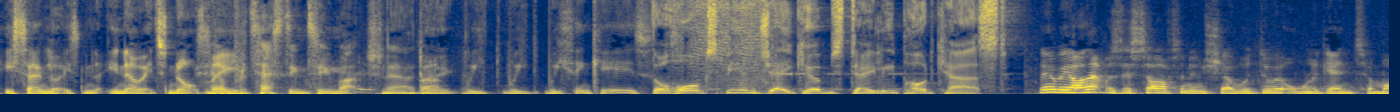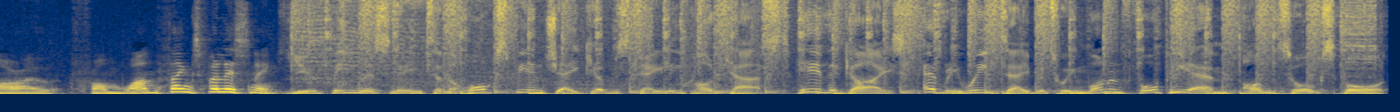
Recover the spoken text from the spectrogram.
he's saying, look, it's, n- you know, it's not See, I'm me, protesting too much now. do you but think? we, we, we think it is. The Hawksbee and Jacobs Daily Podcast. There we are. That was this afternoon show. We'll do it all again tomorrow from one. Thanks for listening. You've been listening to the Hawksbee and Jacobs Daily Podcast. Hear the guys every weekday between 1 and 4 p.m. on Talksport.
